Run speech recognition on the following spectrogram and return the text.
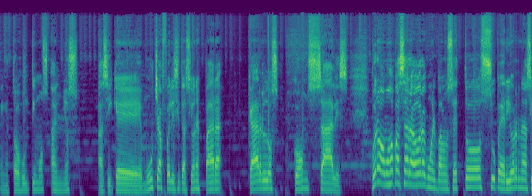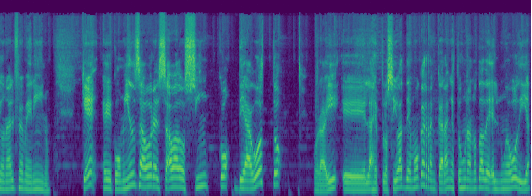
en estos últimos años. Así que muchas felicitaciones para Carlos González. Bueno, vamos a pasar ahora con el baloncesto superior nacional femenino, que eh, comienza ahora el sábado 5 de agosto. Por ahí eh, las explosivas de Moca arrancarán, esto es una nota del nuevo día,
